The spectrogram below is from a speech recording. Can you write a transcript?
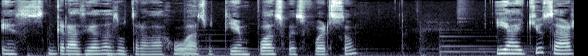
es gracias a su trabajo, a su tiempo, a su esfuerzo. Y hay que usar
